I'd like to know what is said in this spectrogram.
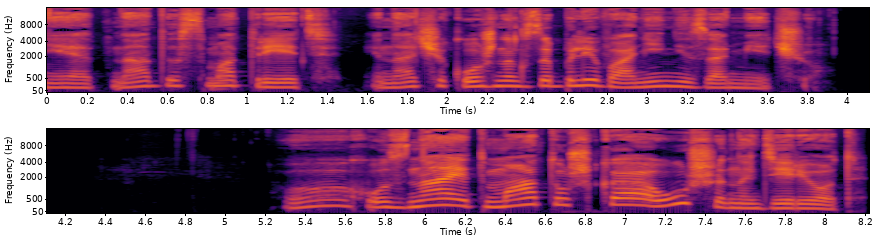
Нет, надо смотреть, иначе кожных заболеваний не замечу. Ох, узнает матушка, уши надерет.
